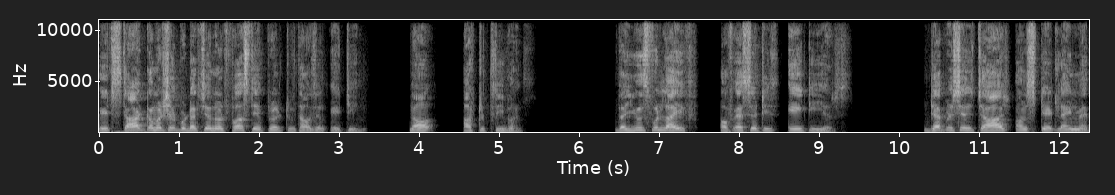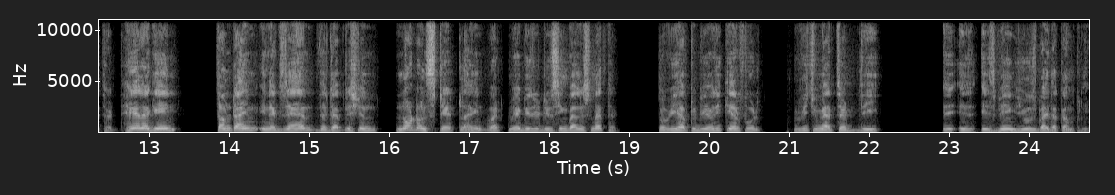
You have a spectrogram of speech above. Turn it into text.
It started commercial production on 1st April 2018. Now, after three months, the useful life of asset is eight years. Depreciation charge on straight line method. Here again, sometime in exam, the depreciation not on straight line, but maybe reducing balance method. So we have to be very careful which method the is, is being used by the company.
